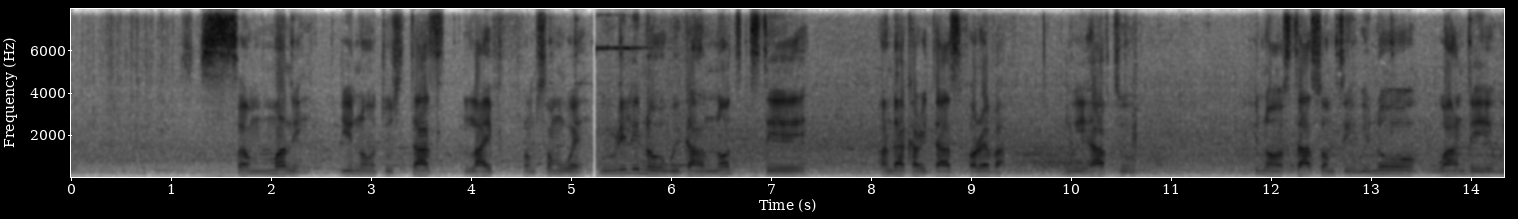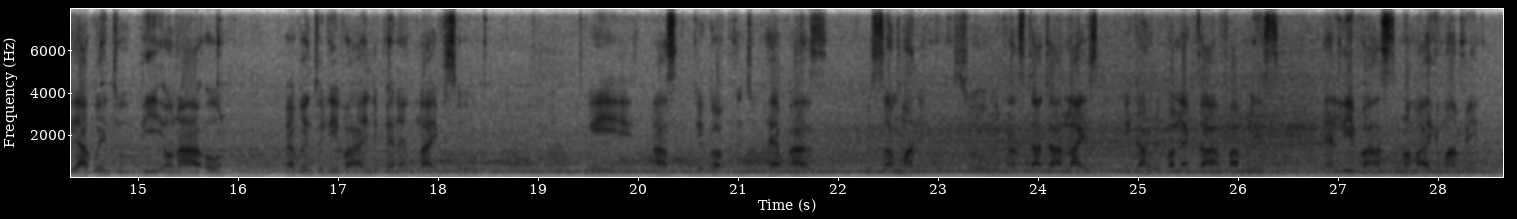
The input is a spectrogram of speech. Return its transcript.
some money, you know, to start life from somewhere. We really know we cannot stay under forever. We have to, you know, start something. We know one day we are going to be on our own. We are going to live our independent life. So we ask the government to help us with some money so we can start our lives, we can recollect our families and live as normal human beings.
